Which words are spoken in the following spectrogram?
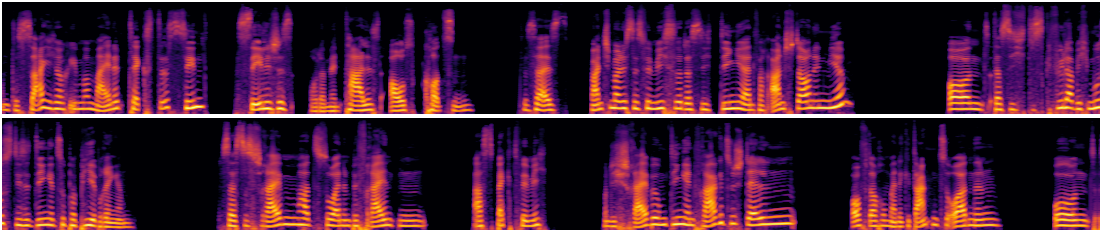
und das sage ich auch immer, meine Texte sind seelisches oder mentales Auskotzen. Das heißt, manchmal ist es für mich so, dass sich Dinge einfach anstauen in mir und dass ich das Gefühl habe, ich muss diese Dinge zu Papier bringen. Das heißt, das Schreiben hat so einen befreienden Aspekt für mich. Und ich schreibe, um Dinge in Frage zu stellen, oft auch um meine Gedanken zu ordnen. Und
